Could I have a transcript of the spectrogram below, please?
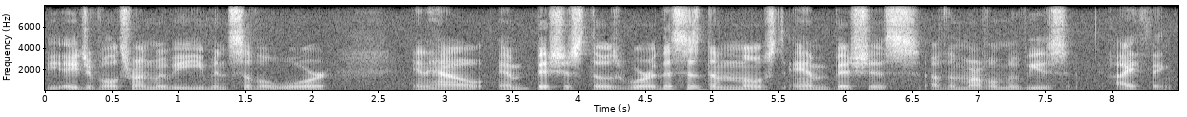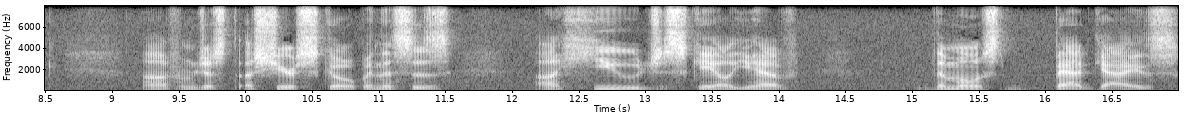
the Age of Ultron movie, even Civil War, and how ambitious those were. This is the most ambitious of the Marvel movies, I think, uh, from just a sheer scope. And this is a huge scale. You have the most bad guys,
